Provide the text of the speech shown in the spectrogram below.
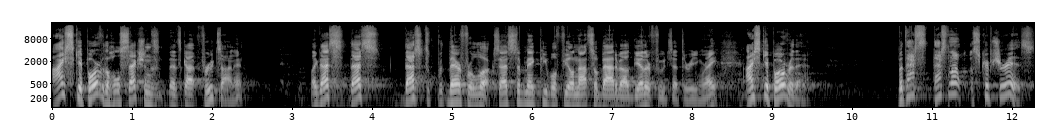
I skip over the whole sections that's got fruits on it. Like that's, that's, that's there for looks. That's to make people feel not so bad about the other foods that they're eating, right? I skip over that. But that's, that's not what the scripture is.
